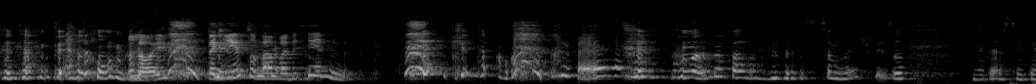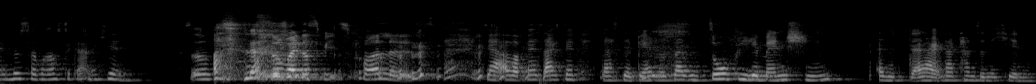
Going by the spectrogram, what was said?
wenn da ein Bär rumläuft. Läuft, dann gehst du aber nicht hin. Genau. Wenn man Papa sagt, das ist zum Beispiel so, ja, da ist der Bär los, da brauchst du gar nicht hin. So, so, weil das zu voll ist. Ja, aber wer sagt denn, dass der Bär los? Da sind so viele Menschen. Also da, da kannst du nicht hin.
